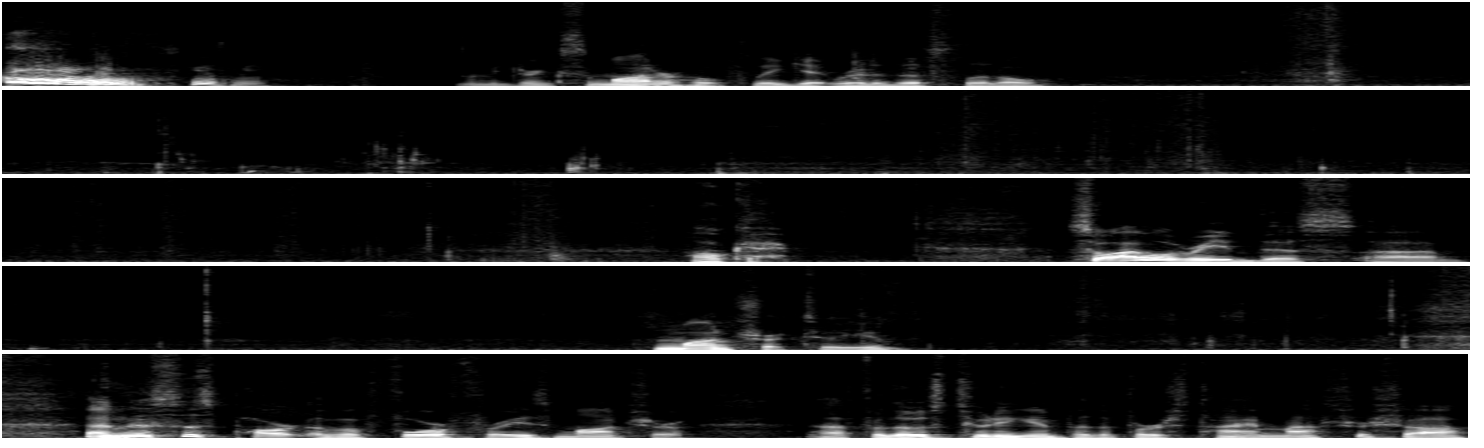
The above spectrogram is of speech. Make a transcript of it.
Excuse me. Let me drink some water. Hopefully get rid of this little Okay, so I will read this uh, mantra to you. And this is part of a four-phrase mantra. Uh, for those tuning in for the first time, Master Sha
